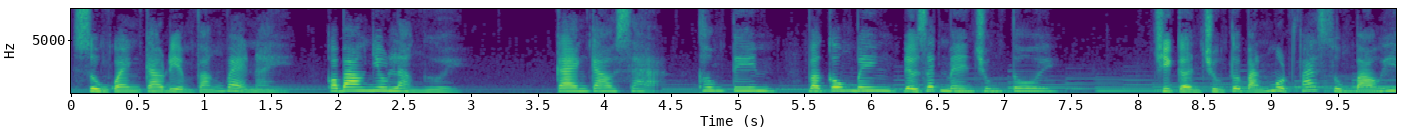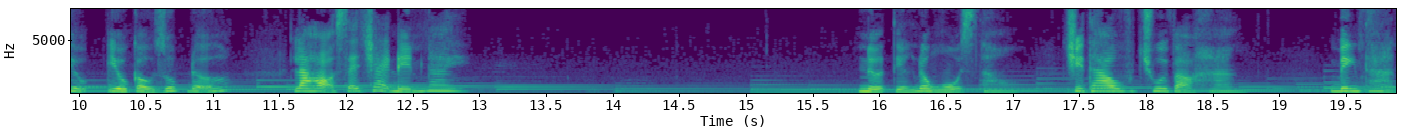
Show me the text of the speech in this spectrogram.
Xung quanh cao điểm vắng vẻ này Có bao nhiêu là người? Các anh cao xạ, thông tin và công binh đều rất mến chúng tôi chỉ cần chúng tôi bắn một phát súng báo hiệu yêu cầu giúp đỡ là họ sẽ chạy đến ngay. Nửa tiếng đồng hồ sau, chị Thao chui vào hang. Bình thản,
